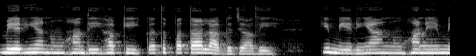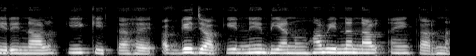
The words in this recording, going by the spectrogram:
ਮੇਰੀਆਂ ਨੂੰਹਾਂ ਦੀ ਹਕੀਕਤ ਪਤਾ ਲੱਗ ਜਾਵੇ। ਕਿ ਮੇਰੀਆਂ ਨੂੰਹਾਂ ਨੇ ਮੇਰੇ ਨਾਲ ਕੀ ਕੀਤਾ ਹੈ? ਅੱਗੇ ਜਾ ਕੇ ਇਹਨੇ ਦੀਆਂ ਨੂੰਹਾਂ ਵੀ ਇਹਨਾਂ ਨਾਲ ਐਂ ਕਰਨ।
